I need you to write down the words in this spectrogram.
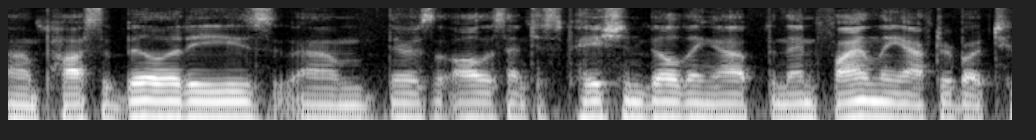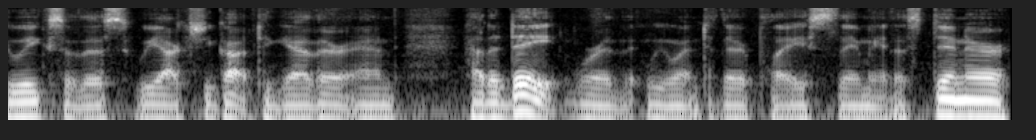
um, possibilities. Um, there's all this anticipation building up, and then finally, after about two weeks of this, we actually got together and had a date where th- we went to their place. They made us dinner,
